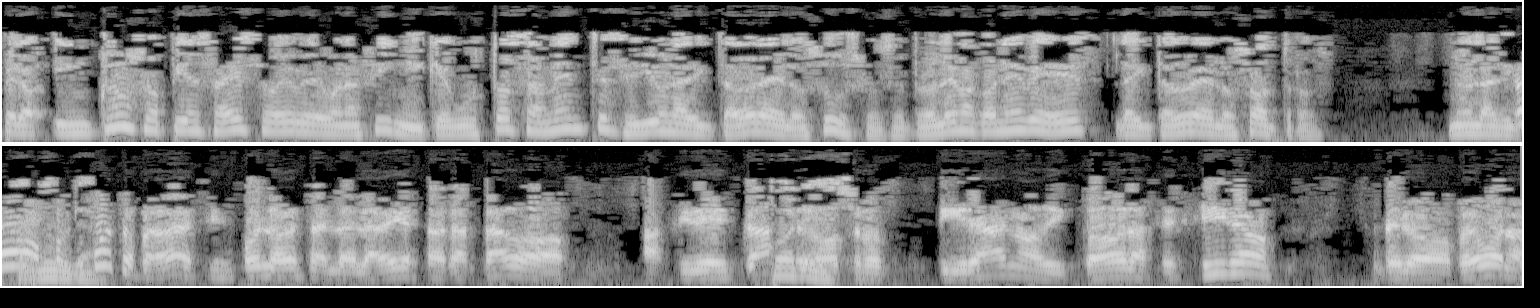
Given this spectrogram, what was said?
pero incluso piensa eso Eve de Bonafini, que gustosamente sería una dictadura de los suyos. El problema con Eve es la dictadura de los otros no la dictadura. No, por supuesto, pero a ver, si vos lo ves, la, la abrazado a Fidel Castro, otro tirano, dictador, asesino, pero pero bueno,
